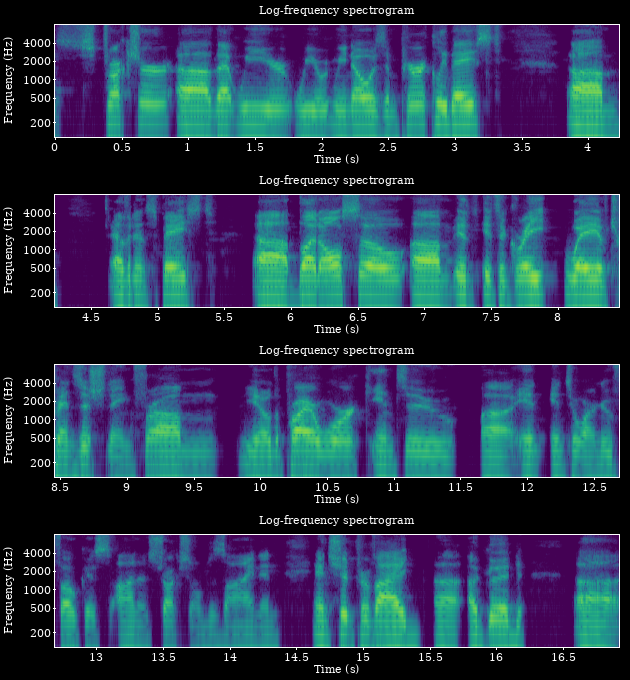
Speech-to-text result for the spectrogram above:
structure uh, that we, we, we know is empirically based, um, evidence-based, uh, but also um, it, it's a great way of transitioning from you know the prior work into uh, in, into our new focus on instructional design and and should provide a good uh,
